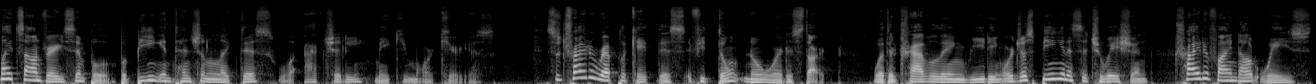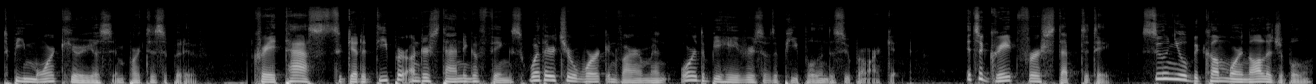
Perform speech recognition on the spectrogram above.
might sound very simple, but being intentional like this will actually make you more curious. So try to replicate this if you don't know where to start. Whether traveling, reading, or just being in a situation, try to find out ways to be more curious and participative. Create tasks to get a deeper understanding of things, whether it's your work environment or the behaviors of the people in the supermarket. It's a great first step to take. Soon you'll become more knowledgeable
